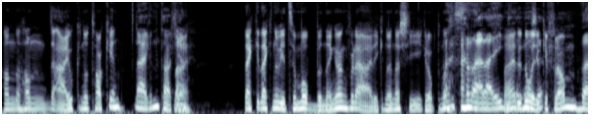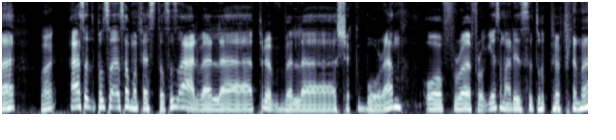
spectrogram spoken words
Han, han, det er jo ikke noe tak i den. Det er ikke noe tak i Nei. Det er, ikke, det er ikke noe vits i å mobbe den engang, for det er ikke noe energi i kroppen hans. Nei, det er ingen Nei, du når ikke fram. Nei. Nei. Altså, på samme fest også, så er det vel eh, prøver vel eh, Chuck Boran og Froggy, som er disse to pøplene,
